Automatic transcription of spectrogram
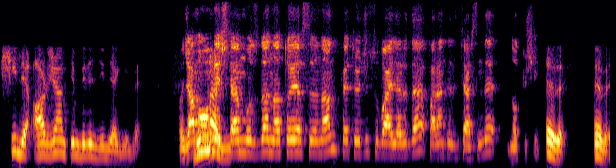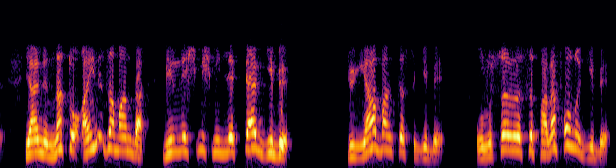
Şili, Arjantin, Brezilya gibi. Hocam Bunlar, 15 Temmuz'da NATO'ya sığınan FETÖ'cü subayları da parantez içerisinde not düşeyim. Evet, evet. Yani NATO aynı zamanda Birleşmiş Milletler gibi, Dünya Bankası gibi, Uluslararası Para Fonu gibi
